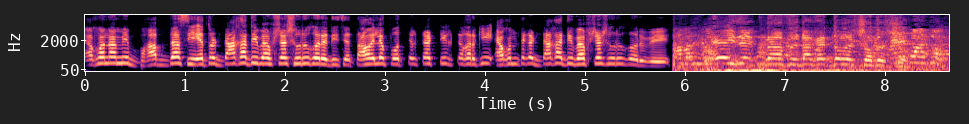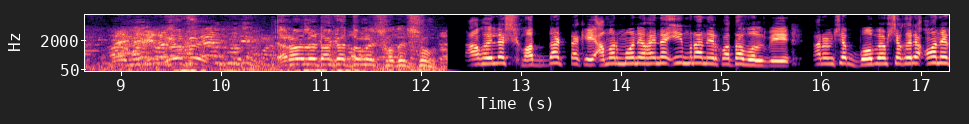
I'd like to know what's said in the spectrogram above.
এখন আমি ভাবতাছি এত ডাকাতি ব্যবসা শুরু করে দিছে তাহলে প্রত্যেকটা টিকটকার কি এখন থেকে ডাকাতি ব্যবসা শুরু করবে? এই যে একটা আছে ডাকাত দলের সদস্য। ঠিক আছে? এরা হলো ডাকাত দলের সদস্য। তাহলে সর্দারটাকে আমার মনে হয় না ইমরানের কথা বলবে কারণ সে বউ ব্যবসা করে অনেক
